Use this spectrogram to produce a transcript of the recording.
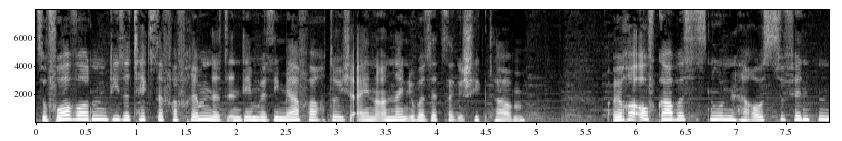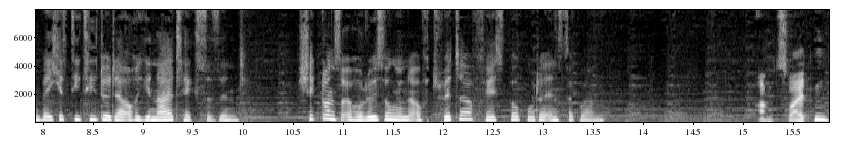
Zuvor wurden diese Texte verfremdet, indem wir sie mehrfach durch einen Online-Übersetzer geschickt haben. Eure Aufgabe ist es nun herauszufinden, welches die Titel der Originaltexte sind. Schickt uns eure Lösungen auf Twitter, Facebook oder Instagram. Am zweiten,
